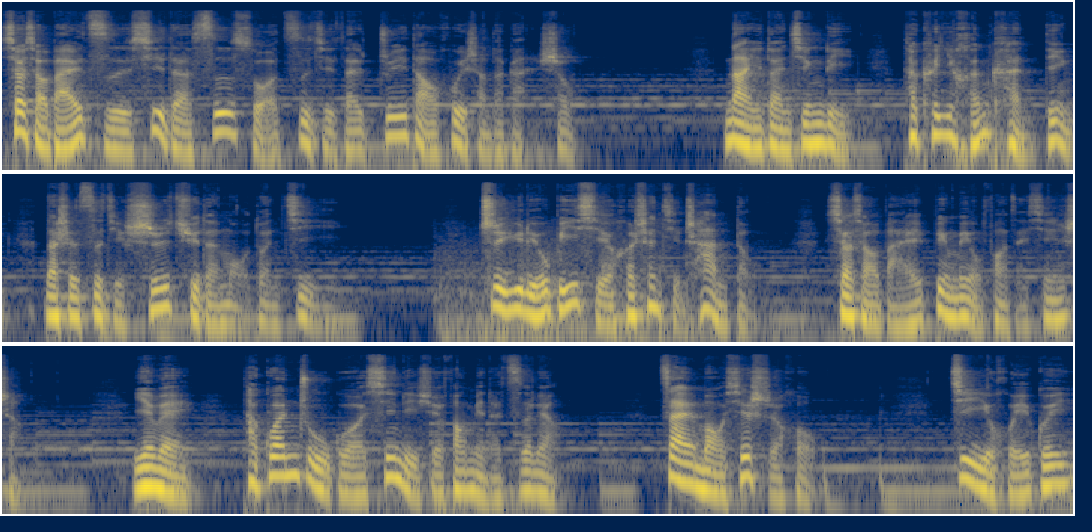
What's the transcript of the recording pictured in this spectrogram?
肖小白仔细地思索自己在追悼会上的感受，那一段经历，他可以很肯定那是自己失去的某段记忆。至于流鼻血和身体颤抖，肖小白并没有放在心上，因为他关注过心理学方面的资料，在某些时候，记忆回归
